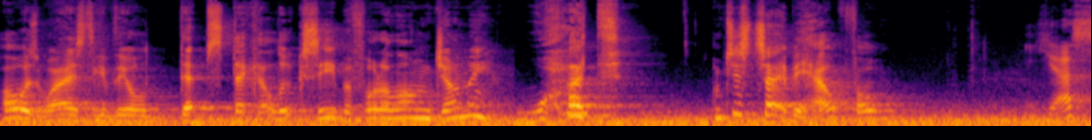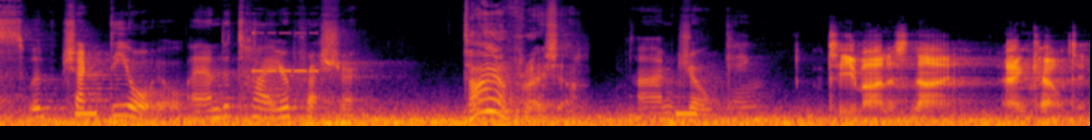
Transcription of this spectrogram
Always wise to give the old dipstick a look see before a long journey. What? I'm just trying to be helpful. Yes, we've checked the oil and the tire pressure. Tire pressure? I'm joking. T minus 9 and counting.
